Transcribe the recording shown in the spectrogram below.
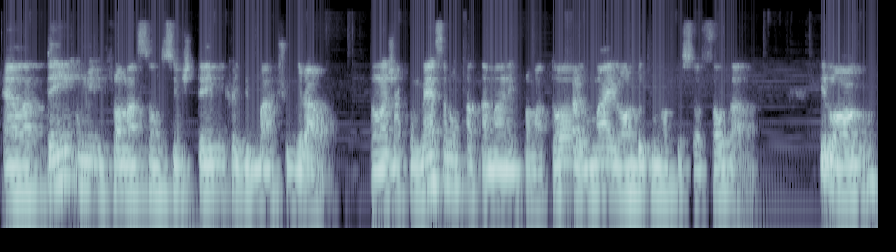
ela tem uma inflamação sistêmica de baixo grau. Então, ela já começa num patamar inflamatório maior do que uma pessoa saudável. E logo,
